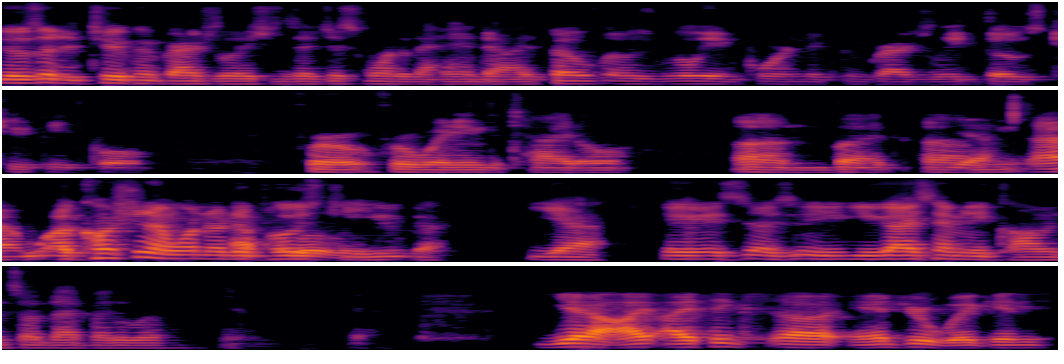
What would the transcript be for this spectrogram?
those are the two congratulations I just wanted to hand out. I felt it was really important to congratulate those two people for for winning the title. Um, but um, yeah. uh, a question I wanted to Absolutely. pose to you guys. Yeah, is, is, you guys have any comments on that, by the way? Yeah, yeah. yeah I, I think uh, Andrew Wiggins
